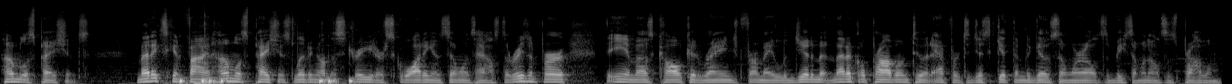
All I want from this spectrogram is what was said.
Homeless patients. Medics can find homeless patients living on the street or squatting in someone's house. The reason for the EMS call could range from a legitimate medical problem to an effort to just get them to go somewhere else and be someone else's problem.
